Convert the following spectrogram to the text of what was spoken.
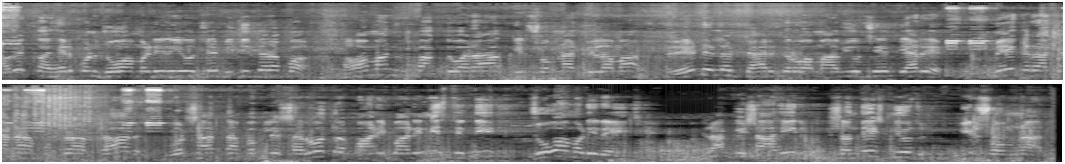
હવે કહેર પણ જોવા મળી રહ્યો છે. બીજી તરફ હવામાન વિભાગ દ્વારા ગીર સોમનાથ જિલ્લામાં રેડ એલર્ટ જાહેર કરવામાં આવ્યું છે ત્યારે મેઘરાજાના મુસળાધાર વરસાદના પગલે સર્વત્ર પાણી પાણીની સ્થિતિ જોવા મળી રહી છે. રાકેશ આહિર, સંદેશ ન્યૂઝ ગીર સોમનાથ.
